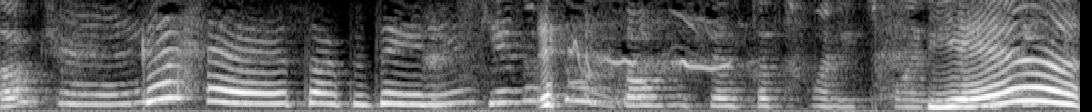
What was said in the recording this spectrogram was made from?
like, Okay. go ahead, Dr. Daniel. Give us those bonuses for 2020. Yeah.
